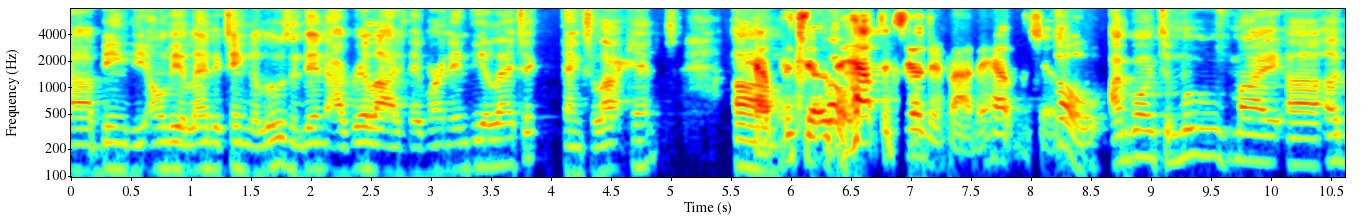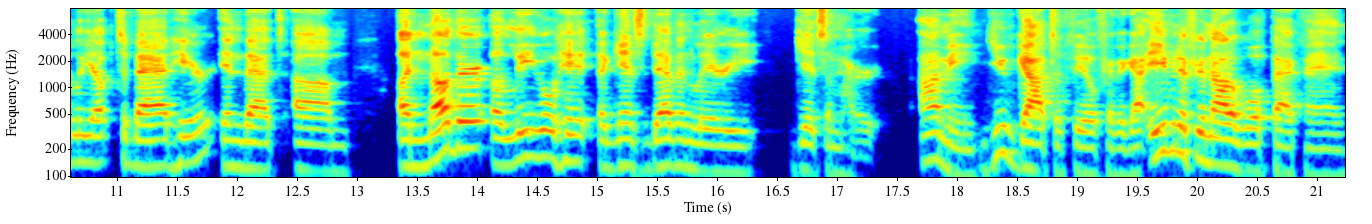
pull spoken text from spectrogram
uh being the only Atlantic team to lose and then I realized they weren't in the Atlantic. Thanks a lot, Candace. Um, Help the children. so- Help the children, Father. Help the children. so I'm going to move my uh, ugly up to bad here in that um, another illegal hit against Devin Leary gets him hurt. I mean, you've got to feel for the guy, even if you're not a Wolfpack fan.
